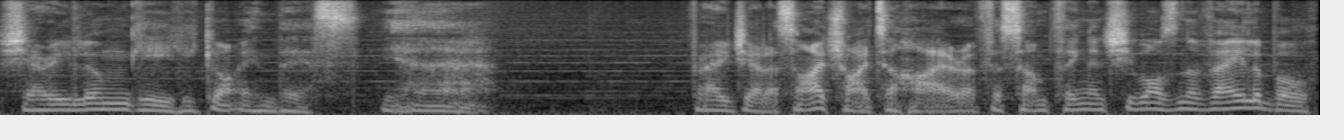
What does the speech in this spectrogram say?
Sherry Lungi, he got in this, yeah. Very jealous. I tried to hire her for something, and she wasn't available.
